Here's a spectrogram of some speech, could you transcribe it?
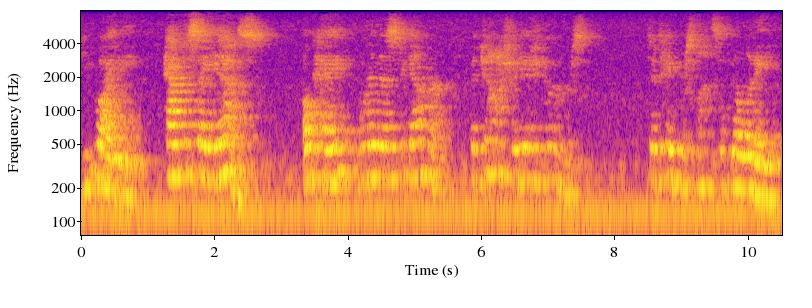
You, Ivy, have to say yes. Okay, we're in this together. But Josh, it is yours to take responsibility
